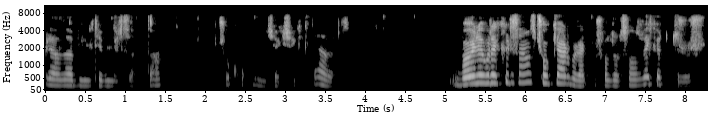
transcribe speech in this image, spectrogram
Biraz daha büyütebiliriz hatta. Çok olmayacak şekilde evet. Böyle bırakırsanız çok yer bırakmış olursunuz ve kötü durur.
